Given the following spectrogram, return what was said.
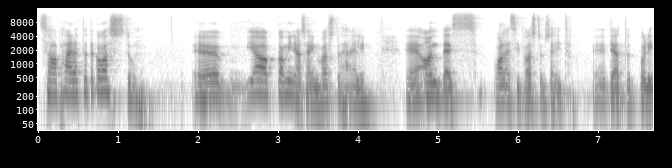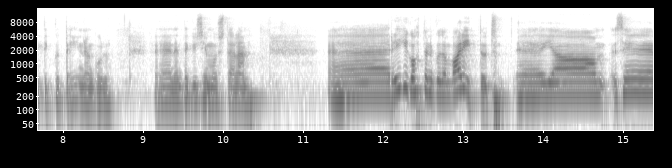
saab hääletada ka vastu. ja ka mina sain vastuhääli, andes valesid vastuseid teatud poliitikute hinnangul nende küsimustele riigikohtunikud on valitud ja see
